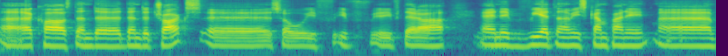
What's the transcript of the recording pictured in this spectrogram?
uh, cars than the than the trucks. Uh, so if if if there are any Vietnamese company uh,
